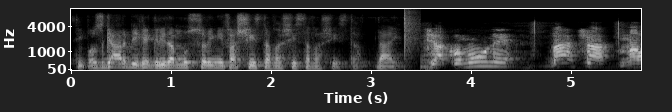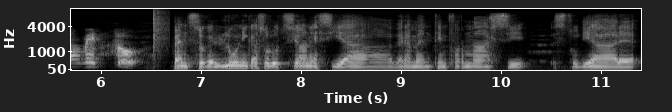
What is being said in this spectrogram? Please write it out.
Tipo Sgarbi che grida a Mussolini fascista, fascista, fascista. Dai. Giacomone bacia Maometto. Penso che l'unica soluzione sia veramente informarsi, studiare,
